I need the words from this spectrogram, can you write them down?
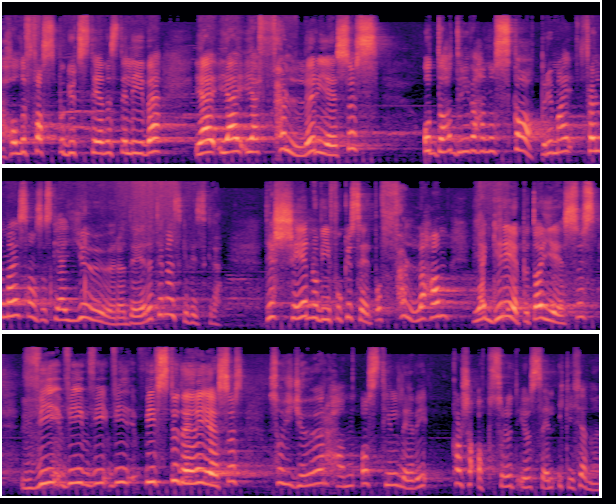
Jeg holder fast på gudstjenestelivet. Jeg, jeg, jeg følger Jesus. Og da driver han og skaper i meg. Følg meg, sånn, så skal jeg gjøre dere til menneskefiskere. Det skjer når vi fokuserer på å følge han. Vi er grepet av Jesus. Vi, vi, vi, vi, studerer Jesus. Så gjør han oss til det vi kanskje absolutt i oss selv ikke kjenner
